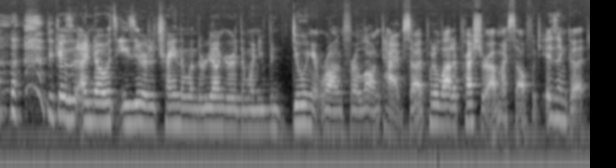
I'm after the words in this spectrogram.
because I know it's easier to train them when they're younger than when you've been doing it wrong for a long time. So I put a lot of pressure on myself, which isn't good.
